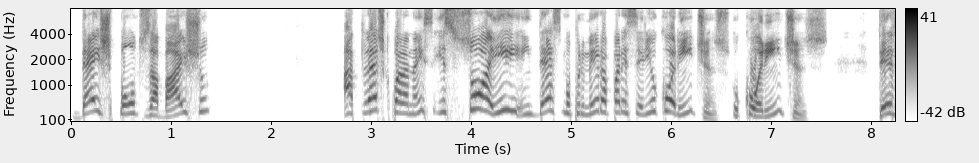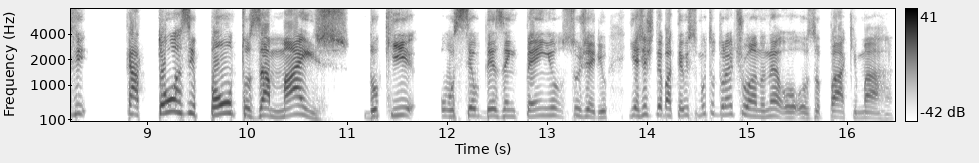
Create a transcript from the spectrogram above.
dez pontos abaixo, Atlético Paranaense, e só aí, em décimo primeiro, apareceria o Corinthians. O Corinthians, teve 14 pontos a mais do que o seu desempenho sugeriu. E a gente debateu isso muito durante o ano, né, o, o Zupac, Marra?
